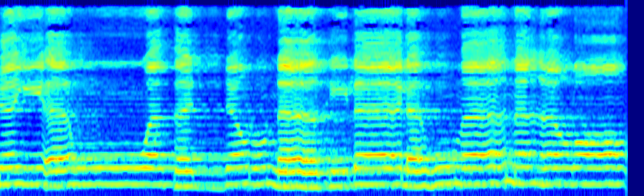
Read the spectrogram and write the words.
شيئا وفجرنا خلالهما نهرا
